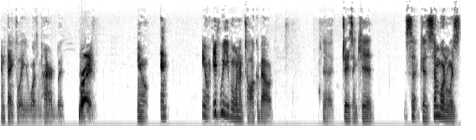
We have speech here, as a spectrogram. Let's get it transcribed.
And thankfully he wasn't hired, but Right. you know, and you know, if we even want to talk about uh, Jason Kidd, because someone was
